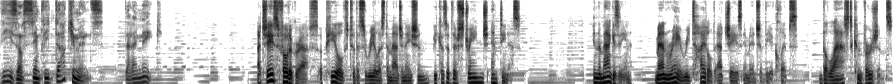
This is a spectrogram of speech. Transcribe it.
These are simply documents that I make. Atget's photographs appealed to the surrealist imagination because of their strange emptiness. In the magazine, Man Ray retitled Atget's image of the eclipse, The Last Conversions,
